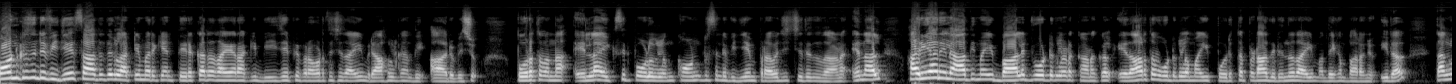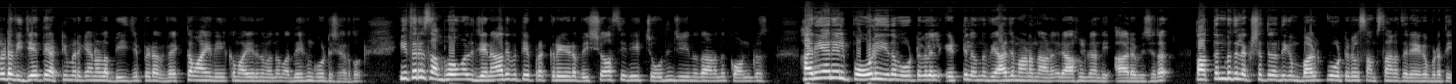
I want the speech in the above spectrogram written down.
കോൺഗ്രസിന്റെ വിജയ സാധ്യതകൾ അട്ടിമറിക്കാൻ തിരക്കഥ തയ്യാറാക്കി ബി ജെ പി പ്രവർത്തിച്ചതായും രാഹുൽ ഗാന്ധി ആരോപിച്ചു. പുറത്തു വന്ന എല്ലാ എക്സിറ്റ് പോളുകളും കോൺഗ്രസിന്റെ വിജയം പ്രവചിച്ചിരുന്നതാണ്. എന്നാൽ ഹരിയാനയിൽ ആദ്യമായി ബാലറ്റ് വോട്ടുകളുടെ കണക്കുകൾ യഥാർത്ഥ വോട്ടുകളുമായി പൊരുത്തപ്പെടാതിരുന്നതായും അദ്ദേഹം പറഞ്ഞു. ഇത് തങ്ങളുടെ വിജയത്തെ അട്ടിമറിക്കാനുള്ള ബി ജെ പിയുടെ വ്യക്തമായ നീക്കമായിരുന്നുവെന്നും അദ്ദേഹം കൂട്ടിച്ചേർത്തു. ഇത്തരം സംഭവങ്ങൾ ജനാധിപത്യ പ്രക്രിയയുടെ വിശ്വാസ്യതയെ ചോദ്യം ചെയ്യുന്നതാണെന്ന് കോൺഗ്രസ് ഹരിയാനയിൽ പോൾ ചെയ്ത വോട്ടുകളിൽ എട്ടിലൊന്ന് വ്യാജമാണെന്നാണ് രാഹുൽ ഗാന്ധി ആരോപിച്ചത്. പത്തൊൻപത് ലക്ഷത്തിലധികം ബൾക്ക് വോട്ടുകൾ സംസ്ഥാനത്ത് രേഖപ്പെടുത്തി.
